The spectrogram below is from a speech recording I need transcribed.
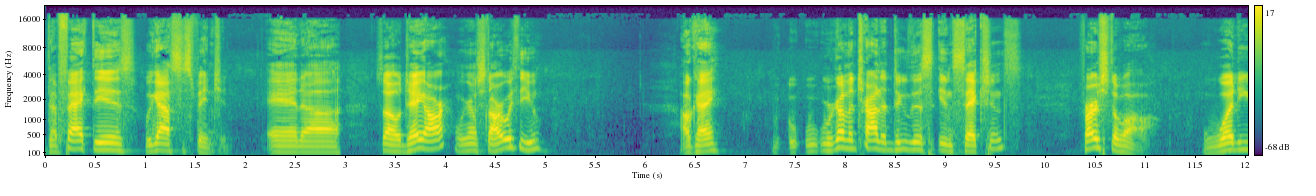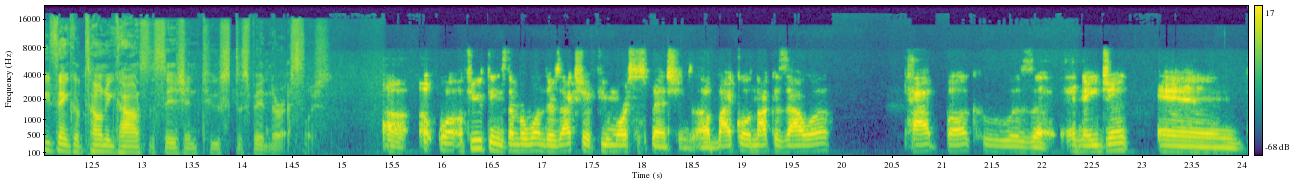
the fact is, we got suspension. And uh, so, JR, we're going to start with you. Okay. We're going to try to do this in sections. First of all, what do you think of Tony Khan's decision to suspend the wrestlers? Uh, uh, well, a few things. Number one, there's actually a few more suspensions. Uh, Michael Nakazawa, Pat Buck, who was a, an agent, and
